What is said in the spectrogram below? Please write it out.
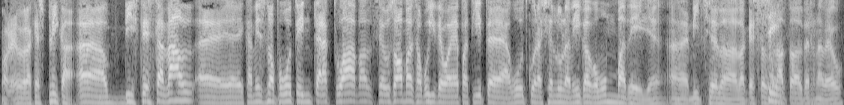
Molt bé, a veure què explica. Uh, vist des de dalt, uh, que a més no ha pogut interactuar amb els seus homes, avui deu haver patit, uh, hagut coneixent-lo una mica com un vedell, eh? Uh, Mitchell, a aquesta Sí. zona alta del Bernabéu.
